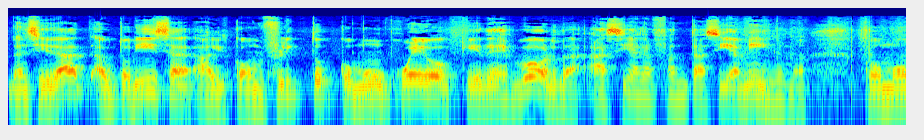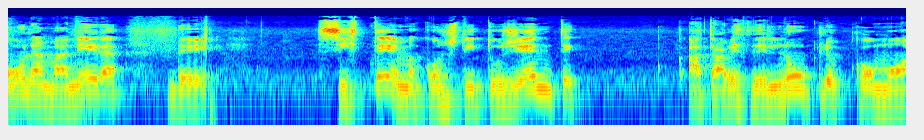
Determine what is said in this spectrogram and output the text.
La ansiedad autoriza al conflicto como un juego que desborda hacia la fantasía misma, como una manera de sistema constituyente a través del núcleo como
